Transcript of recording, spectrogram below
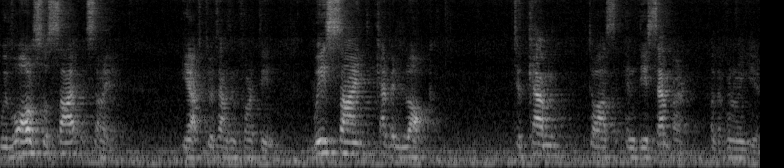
we've also signed, sorry, yeah, 2014, we signed Kevin Locke to come to us in December for the following year.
